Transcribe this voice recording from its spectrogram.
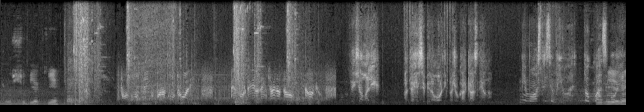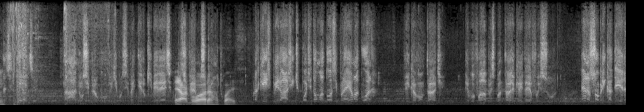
Deixa eu subir aqui. Deixa ela ali. Até receber a ordem para jogar gás nela. Me mostre seu pior. Tô quase Liga, morrendo hein? de tédio. Ah, não se preocupe que você vai ter o que merece quando É agora, pronto. rapaz. Pra quem esperar, a gente pode dar uma dose pra ela agora. Fica à vontade. Eu vou falar pro espantalho que a ideia foi sua. Era só brincadeira.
